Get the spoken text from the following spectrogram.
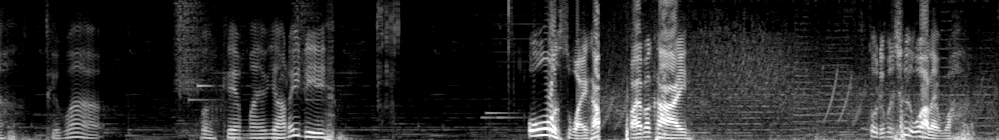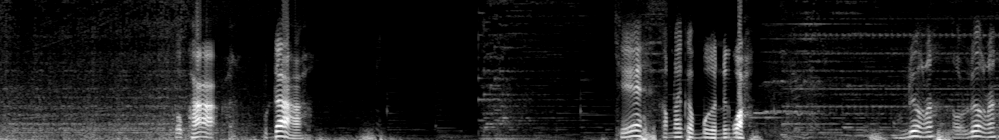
นะ ถือว่า เปิดเกมมายาวได้ดี โอ้ สวยครับไฟประคาย ตัวนี้มันชื่อว่าอะไรวะตัวพระบุดดาโอเคกำไรเกับหมื่นหนึงว่ะ เรื่องนะเอาเรื่องนะ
